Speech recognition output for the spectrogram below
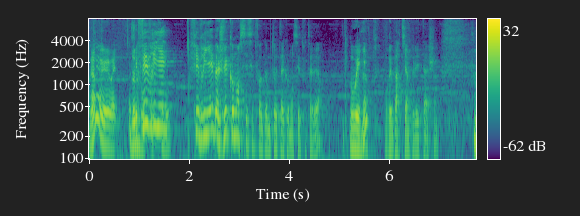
non, mais ouais. Donc février. Février, bah, je vais commencer cette fois comme toi, tu as commencé tout à l'heure. Oui. On répartit un peu les tâches. Hein.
